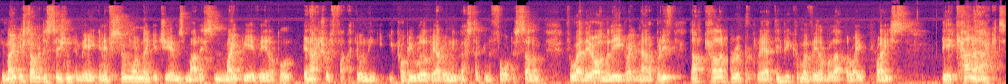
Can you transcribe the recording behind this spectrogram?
They might just have a decision to make. And if someone like a James Maddison might be available, in actual fact, I don't think he probably will be. I don't think Leicester can afford to sell him for where they are in the league right now. But if that calibre of player did become available at the right price, they can act,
